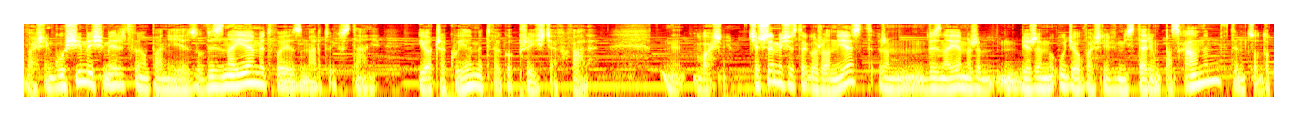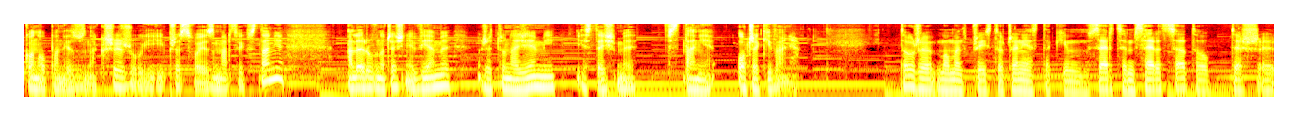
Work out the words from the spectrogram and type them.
właśnie głosimy śmierć Twoją, Panie Jezu, wyznajemy Twoje zmartwychwstanie i oczekujemy Twojego przyjścia w chwale. Właśnie, cieszymy się z tego, że On jest, że wyznajemy, że bierzemy udział właśnie w misterium paschalnym, w tym, co dokonał Pan Jezus na krzyżu i przez swoje zmartwychwstanie, ale równocześnie wiemy, że tu na ziemi jesteśmy w stanie oczekiwania. To, że moment przeistoczenia jest takim sercem serca, to też e,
